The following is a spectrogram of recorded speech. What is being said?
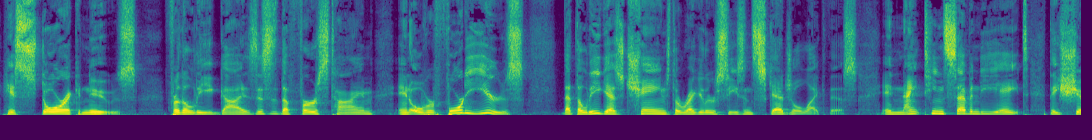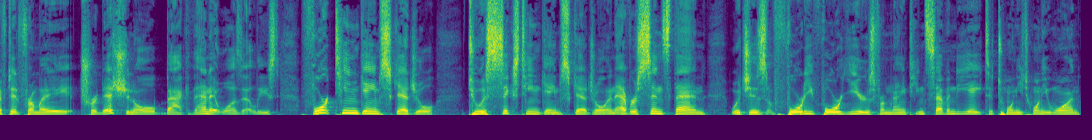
Historic news for the league, guys. This is the first time in over 40 years that the league has changed the regular season schedule like this. In 1978, they shifted from a traditional, back then it was at least, 14 game schedule to a 16 game schedule. And ever since then, which is 44 years from 1978 to 2021,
